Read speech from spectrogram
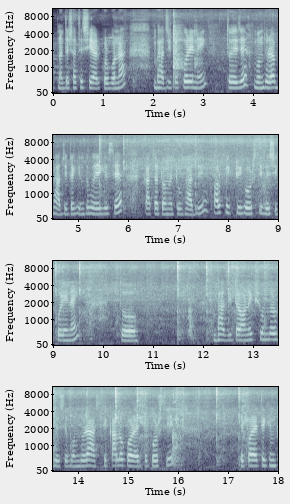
আপনাদের সাথে শেয়ার করব না, ভাজিটা করে নেই। তো এই যে বন্ধুরা, ভাজিটা কিন্তু হয়ে গেছে, কাঁচা টমেটো ভাজি। অল্প একটুই করছি, বেশি করি নাই। তো ভাজিটা অনেক সুন্দর হয়েছে বন্ধুরা, আজকে কালো কড়াইতে করছি। এই কড়াইতে কিন্তু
